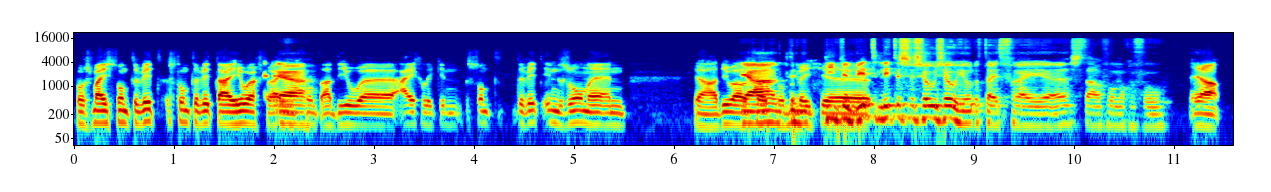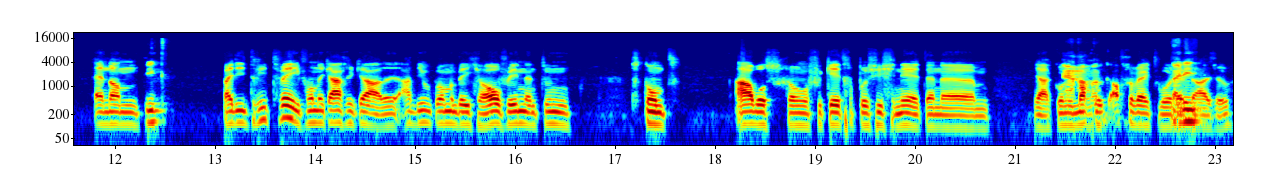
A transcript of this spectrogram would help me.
Volgens mij stond de Wit, stond de wit daar heel erg vrij. Ja. En Stond Adil eigenlijk in, stond de Wit in de zone. En ja, Adil Ouassar Ja, stond de, een beetje... die de wit lieten ze sowieso heel de tijd vrij staan voor mijn gevoel. Ja, en dan Die, bij die 3-2 vond ik eigenlijk, ja, de Adil kwam een beetje half in. En toen stond Abels gewoon verkeerd gepositioneerd. En ehm, ja, kon Ja, hij makkelijk afgewerkt worden bij die- daar zo.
